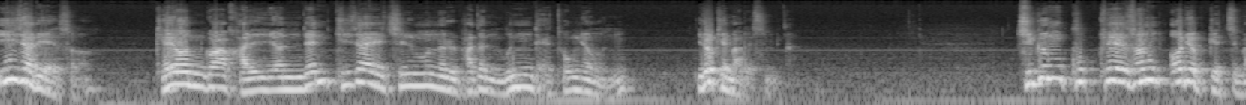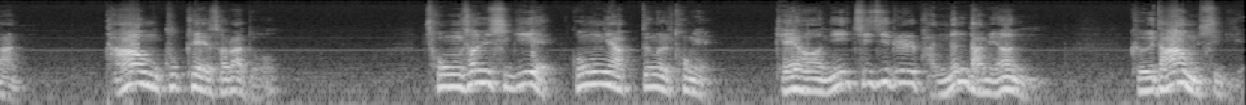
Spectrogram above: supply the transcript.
이 자리에서 개헌과 관련된 기자의 질문을 받은 문 대통령은 이렇게 말했습니다. 지금 국회에선 어렵겠지만 다음 국회에서라도 총선 시기에 공약 등을 통해 개헌이 지지를 받는다면 그 다음 시기에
